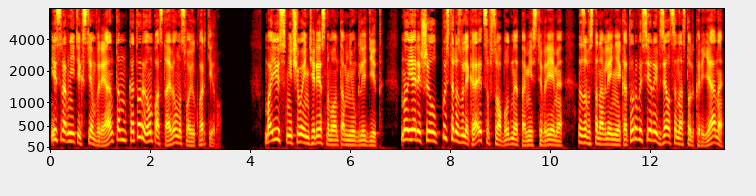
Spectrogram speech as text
и сравнить их с тем вариантом, который он поставил на свою квартиру. Боюсь, ничего интересного он там не углядит, но я решил, пусть развлекается в свободное от поместья время, за восстановление которого Серый взялся настолько рьяно,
